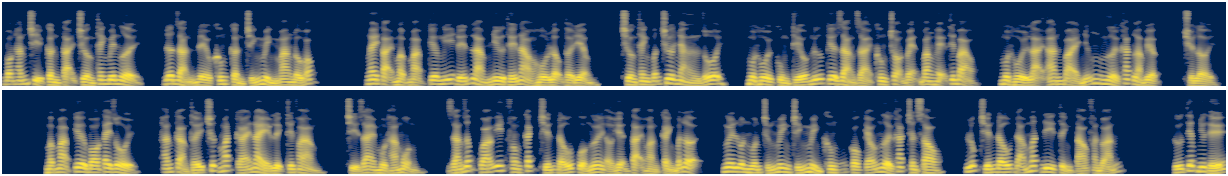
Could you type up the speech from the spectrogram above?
bọn hắn chỉ cần tại trường thanh bên người, đơn giản đều không cần chính mình mang đầu góc ngay tại mập mạp kia nghĩ đến làm như thế nào hồ lộng thời điểm, trường thanh vẫn chưa nhàn rỗi, một hồi cùng thiếu nữ kia giảng giải không trọn vẹn băng hệ thiết bảo, một hồi lại an bài những người khác làm việc truyền lời. Mập mạp kia bó tay rồi, hắn cảm thấy trước mắt cái này lịch thiên phàm, chỉ dài một há mồm, dáng dấp quá ít phong cách chiến đấu của ngươi ở hiện tại hoàn cảnh bất lợi, ngươi luôn muốn chứng minh chính mình không có kéo người khác chân sau, lúc chiến đấu đã mất đi tỉnh táo phán đoán. Cứ tiếp như thế,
